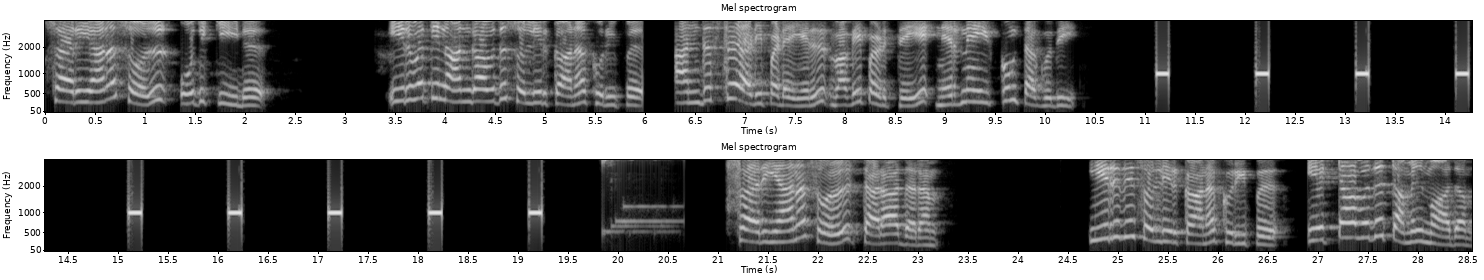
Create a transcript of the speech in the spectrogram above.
சரியான சொல் ஒதுக்கீடு. இருபத்தி நான்காவது சொல்லிற்கான குறிப்பு. அந்தஸ்து அடிப்படையில் வகைப்படுத்தி நிர்ணயிக்கும் தகுதி. சரியான சொல் தராதரம். இறுதி சொல்லிற்கான குறிப்பு. எட்டாவது தமிழ் மாதம்.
